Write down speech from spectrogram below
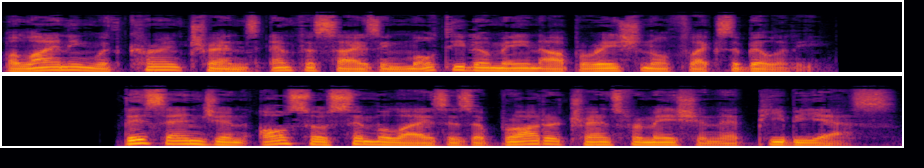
aligning with current trends emphasizing multi-domain operational flexibility. This engine also symbolizes a broader transformation at PBS.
